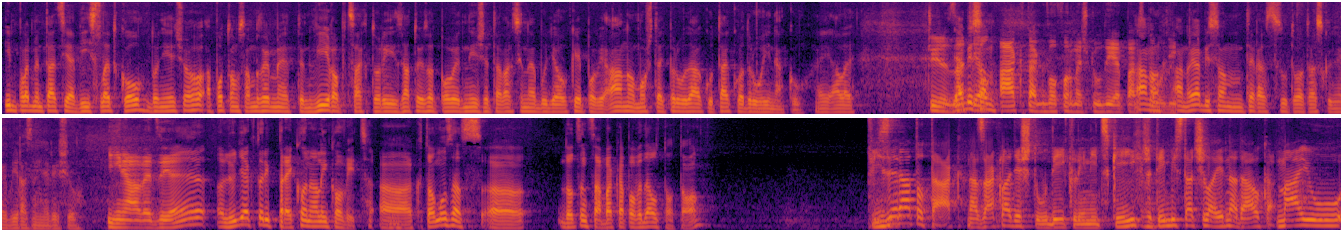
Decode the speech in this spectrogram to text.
implementácia výsledkov do niečoho a potom samozrejme ten výrobca, ktorý za to je zodpovedný, že tá vakcína bude OK, povie áno, môžete dať prvú dávku takú a druhú inakú. Hej, ale Čiže ja by som, ak tak vo forme štúdie pár áno, ľudí. Áno, ja by som teraz túto otázku nejak výrazne neriešil. Iná vec je, ľudia, ktorí prekonali COVID. K tomu zase docent Sabaka povedal toto. Vyzerá to tak, na základe štúdií klinických, že tým by stačila jedna dávka. Majú e,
